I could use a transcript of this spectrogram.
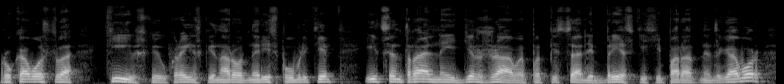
руководство Киевской Украинской Народной Республики и центральные державы подписали Брестский сепаратный договор –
